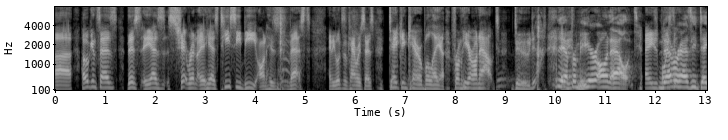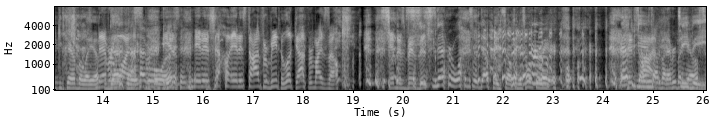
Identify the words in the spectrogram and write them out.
uh, Hogan says this. He has shit written. He has TCB on his vest, and he looks at the camera. and says, "Taking care of Bollea from here on out, dude." Yeah, he, from here on out, and he's never to- has he taken care of Bollea. Never once. Before. Is, it is it is time for me to look out for myself in this business. He's never once looked out for himself in his whole career. He's always thought about everybody else.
